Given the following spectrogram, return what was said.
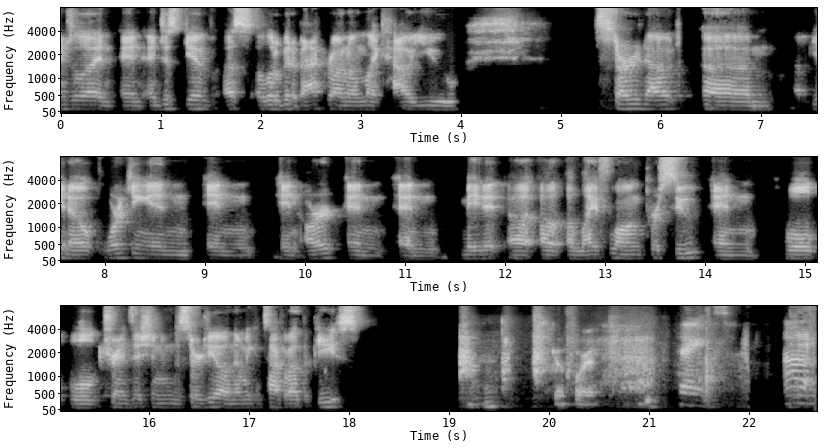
Angela, and and and just give us a little bit of background on like how you started out um, you know, working in in in art and and made it a, a, a lifelong pursuit. And we'll we'll transition into Sergio, and then we can talk about the piece. Go for it. Thanks. Um,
